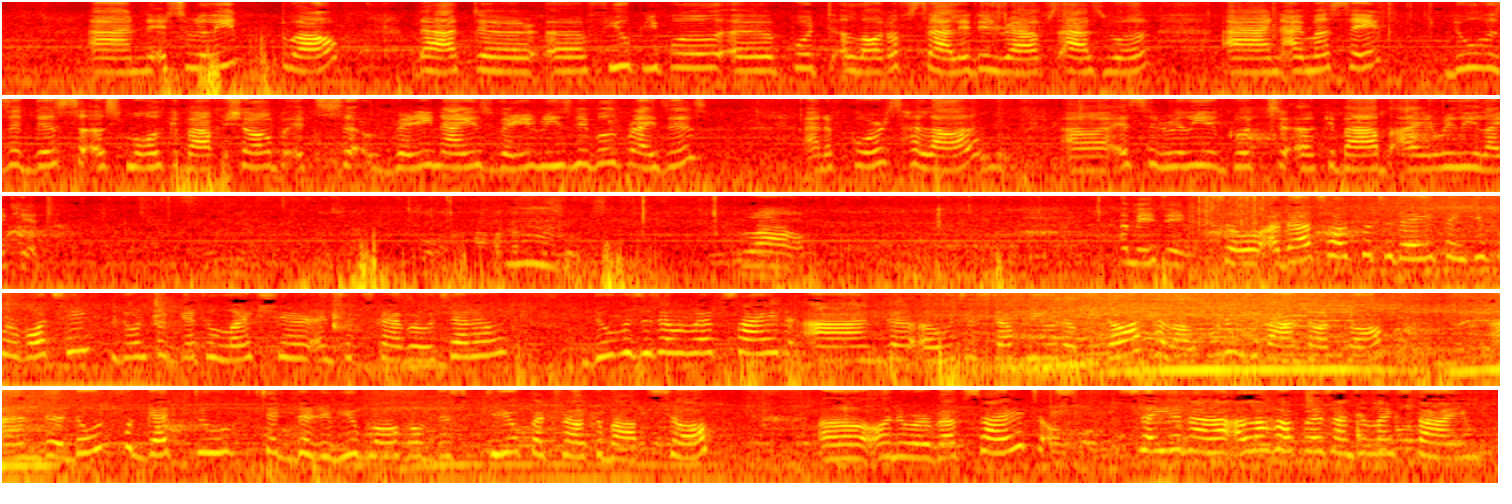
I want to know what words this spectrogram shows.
and it's really wow that uh, a few people uh, put a lot of salad in wraps as well. And I must say do visit this uh, small kebab shop. It's very nice very reasonable prices. And of course halal. Uh, it's really a good uh, kebab. I really like it. Mm. wow amazing. So uh, that's all for today. Thank you for watching. Don't forget to like share and subscribe our channel. Do visit our website and uh, which is www.halalfoodinjapan.com and uh, don't forget to check the review blog of this Cleopatra kebab shop uh, on our website. Sayonara. Allah hafiz. Until next time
